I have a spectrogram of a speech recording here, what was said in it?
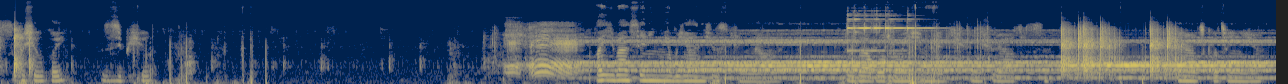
Sıkışılkayı. Zipşıl. Ay ben senin yapacağın işe sıkayım ya. Dur daha bodruma işim yok. Şuraya atılsın. Ben artık atayım ya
